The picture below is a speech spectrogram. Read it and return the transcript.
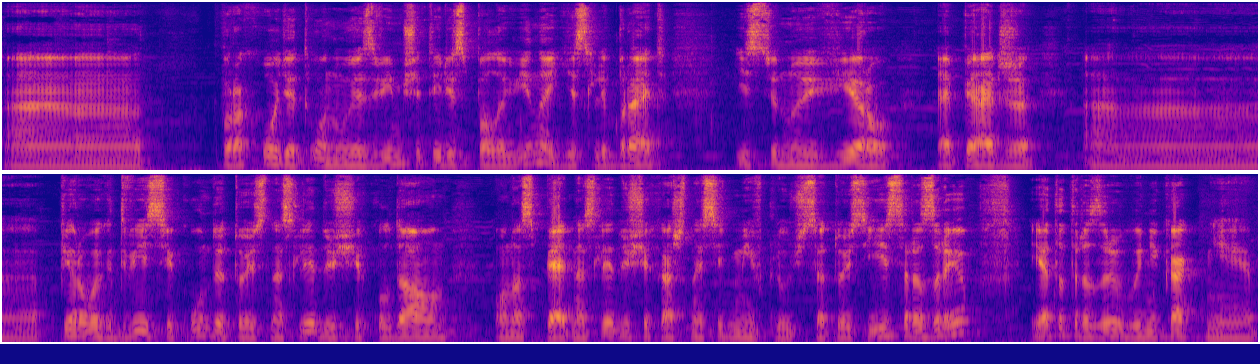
а, проходит, он уязвим 4,5. Если брать истинную веру, опять же, а, первых 2 секунды, то есть на следующих кулдаун у нас 5, на следующих аж на 7 включится. То есть есть разрыв, и этот разрыв вы никак не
